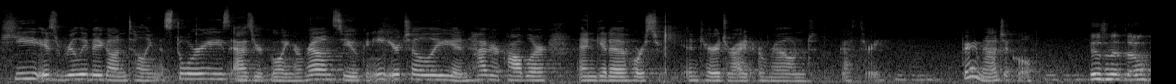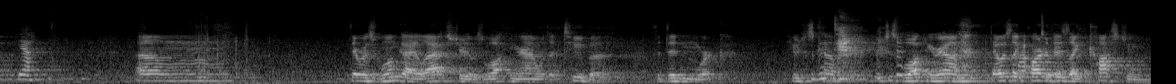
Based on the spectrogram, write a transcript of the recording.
he is really big on telling the stories as you're going around, so you can eat your chili and have your cobbler and get a horse and carriage ride around Guthrie. Very magical. Isn't it though? Yeah. Um, there was one guy last year that was walking around with a tuba that didn't work. He was just kind of, he was just walking around. That was like part of his like costume.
